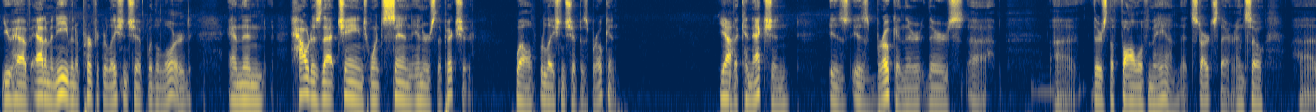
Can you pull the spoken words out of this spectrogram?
You have Adam and Eve in a perfect relationship with the Lord, and then how does that change once sin enters the picture? Well, relationship is broken. Yeah, the connection is is broken. There there's uh, uh, there's the fall of man that starts there, and so uh,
